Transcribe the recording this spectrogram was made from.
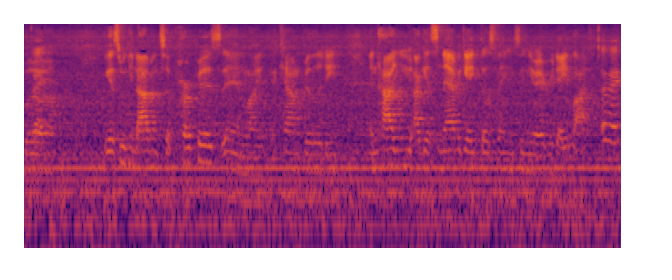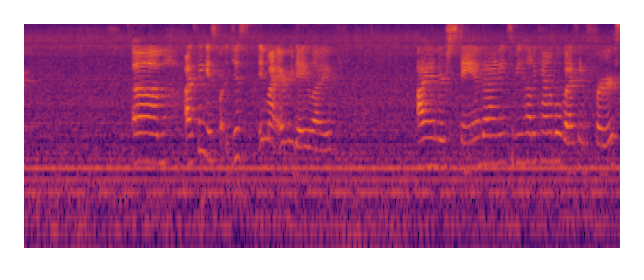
but Right. uh, I guess we can dive into purpose and like accountability and how you, I guess, navigate those things in your everyday life. Okay. Um, I think it's just in my everyday life. I understand that I need to be held accountable, but I think first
